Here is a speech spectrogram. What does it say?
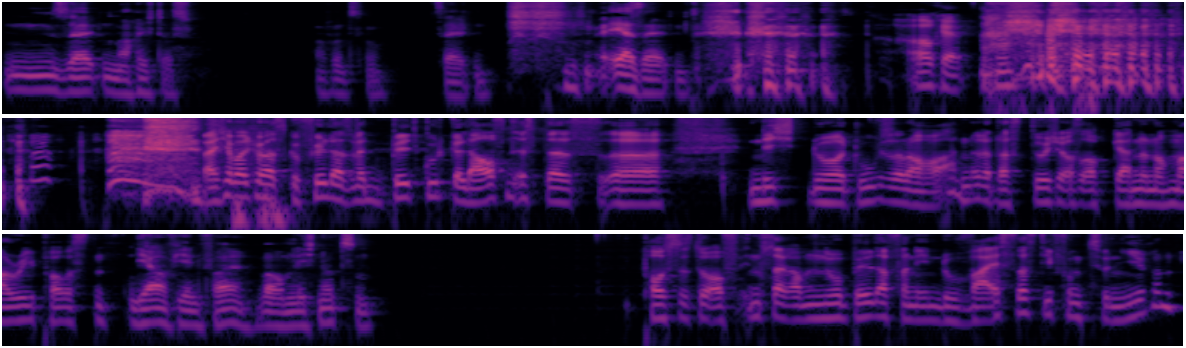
Hm, Selten mache ich das. Ab und zu. Selten. Eher selten. Okay. Weil ich habe manchmal das Gefühl, dass wenn ein Bild gut gelaufen ist, dass äh, nicht nur du, sondern auch andere das durchaus auch gerne nochmal reposten. Ja, auf jeden Fall. Warum nicht nutzen? Postest du auf Instagram nur Bilder, von denen du weißt, dass die funktionieren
